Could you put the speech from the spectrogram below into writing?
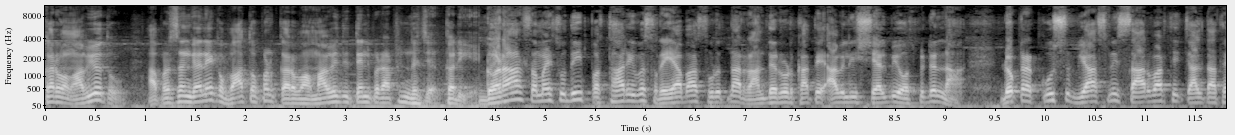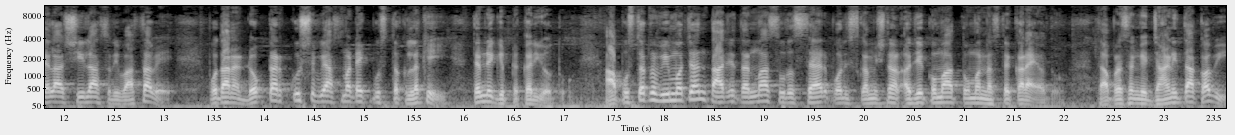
કરવામાં આવ્યું હતું. આ પ્રસંગે અનેક વાતો પણ કરવામાં આવી હતી. તેની પર આપણે નજર કરીએ. ઘણા સમય સુધી પથારીવશ રહ્યા બાદ સુરતના રાંદેર રોડ ખાતે આવેલી શેલ્બી હોસ્પિટલના ડૉક્ટર કુશ વ્યાસની સારવારથી ચાલતા થયેલા શીલા શ્રીવાસ્તવે પોતાના ડૉક્ટર કુશ વ્યાસ માટે એક પુસ્તક લખી તેમને ગિફ્ટ કર્યું હતું. આ પુસ્તકનું વિમોચન તાજેતરમાં સુરત શહેર પોલીસ કમિશનર અજયકુમાર તોમર હસ્તે કરાયો હતો. આ પ્રસંગે જાણીતા કવિ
